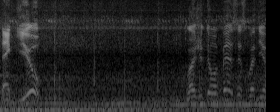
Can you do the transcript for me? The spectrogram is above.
Thank you. Pleasure doing business with you.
